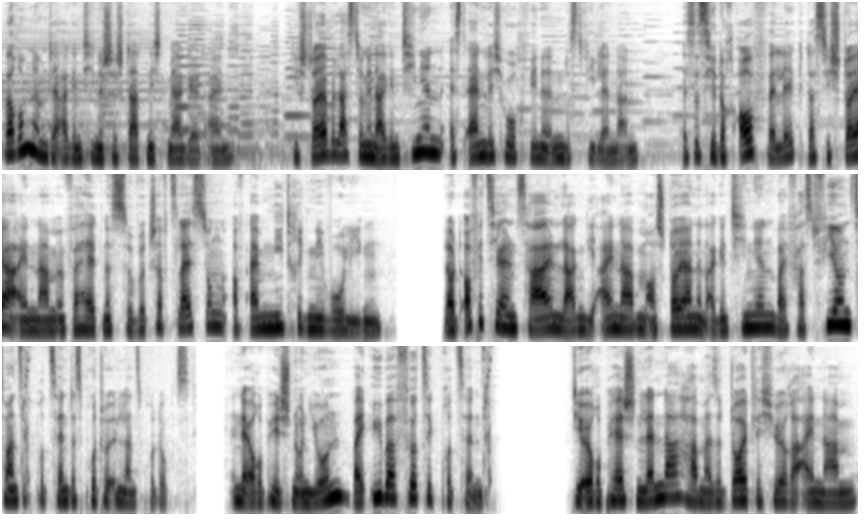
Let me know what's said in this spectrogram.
Warum nimmt der argentinische Staat nicht mehr Geld ein? Die Steuerbelastung in Argentinien ist ähnlich hoch wie in den Industrieländern. Es ist jedoch auffällig, dass die Steuereinnahmen im Verhältnis zur Wirtschaftsleistung auf einem niedrigen Niveau liegen. Laut offiziellen Zahlen lagen die Einnahmen aus Steuern in Argentinien bei fast 24 Prozent des Bruttoinlandsprodukts, in der Europäischen Union bei über 40 Prozent. Die europäischen Länder haben also deutlich höhere Einnahmen,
